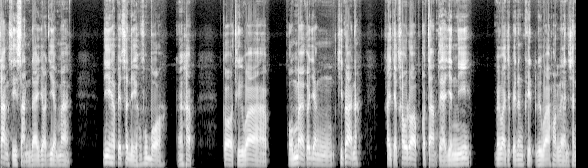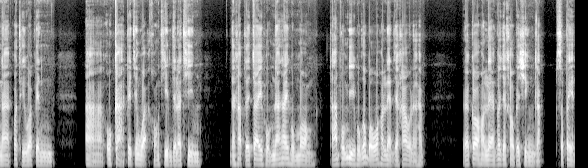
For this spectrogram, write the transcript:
สร้างสีสันได้ยอดเยี่ยมมาก นี่ครับเป็นเสน่ห์ของฟุตบอลนะครับ ก็ถือว่าผมก็ยังคิดว่านะ ใครจะเข้ารอบก็ตามแต่เย็นนี้ ไม่ว่าจะเป็นอังกฤษหรือว่าฮอลแลนด์ชนะ ก็ถือว่าเป็นอ่าโอกาสเป็นจังหวะของทีมแต่ละทีมนะครับ แต่ใจผมนะถ้าให้ผมมอง ถามผมอีกผมก็บอกว่าฮอลแลนด์จะเข้าแหละครับ แล้วก็ฮอลแลนด์ก็จะเข้าไปชิงกับสเปน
